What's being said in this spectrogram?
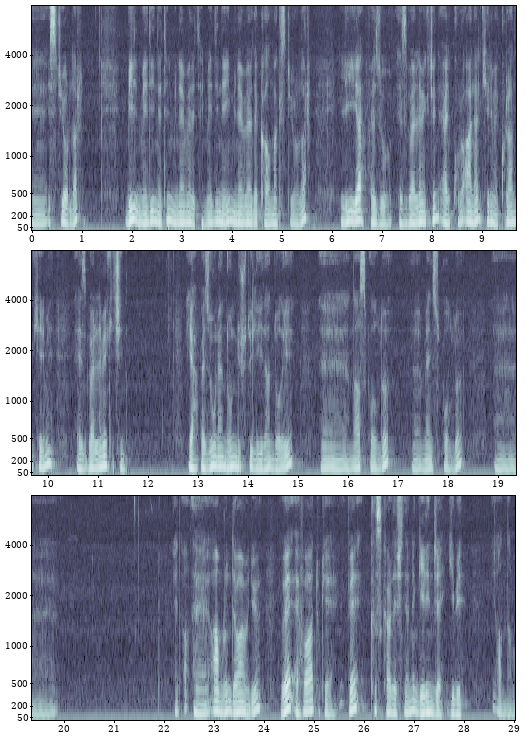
e, istiyorlar. Bil Medinetil Münevvereti. Medine'yi Münevver'de kalmak istiyorlar. Li yahfezu ezberlemek için el Kur'an el Kerime. Kur'an-ı Kerim'i ezberlemek için. Yahfezune nun düştü li'den dolayı e, nasp oldu. E, mensup oldu. E, evet, e, Amrun devam ediyor. Ve efatuke ve kız kardeşlerine gelince gibi anlamı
